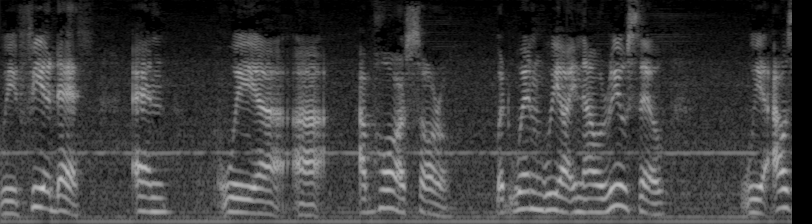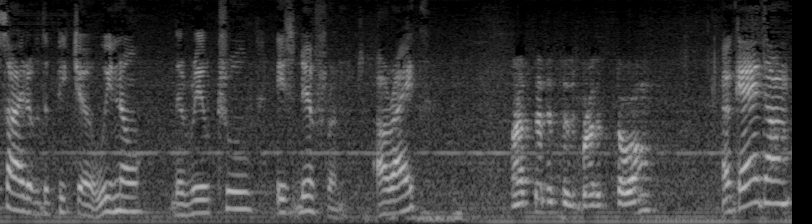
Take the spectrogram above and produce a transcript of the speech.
We fear death, and we uh, uh, abhor sorrow. But when we are in our real self, we are outside of the picture. We know the real truth is different. All right? Master, this is Brother Storm. Okay, Tom.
